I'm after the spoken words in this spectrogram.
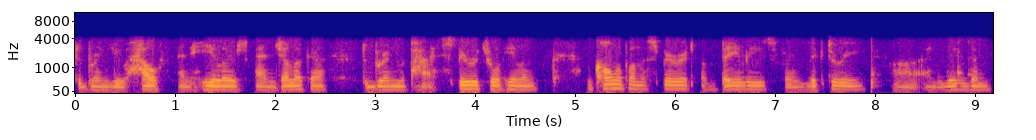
to bring you health and healers. Angelica to bring the spiritual healing. Call upon the spirit of bay leaves for victory uh, and wisdom.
